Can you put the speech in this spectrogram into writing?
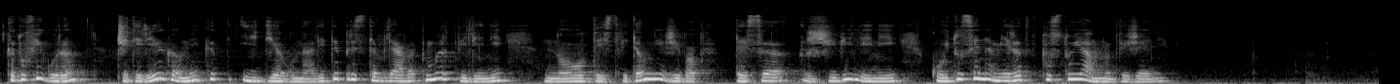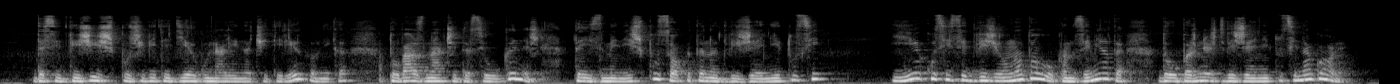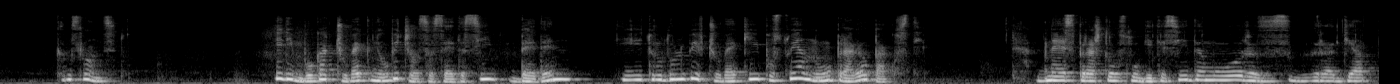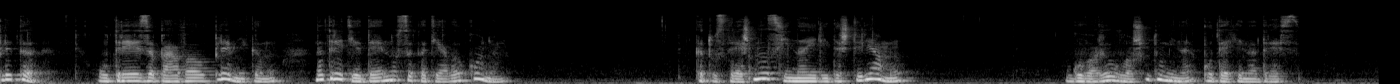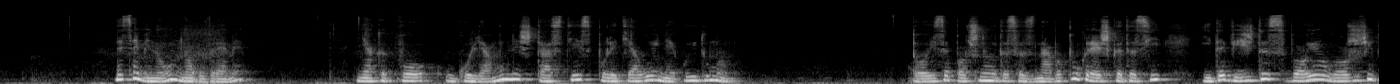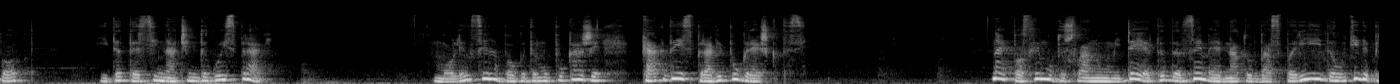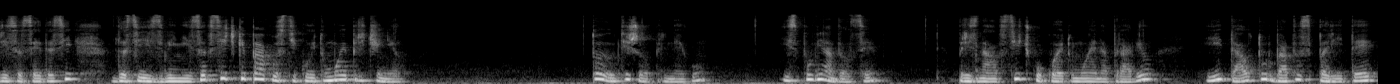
Като фигура, четириъгълникът и диагоналите представляват мъртви линии, но в действителния живот те са живи линии, които се намират в постоянно движение. Да се движиш по живите диагонали на четириъгълника, това значи да се огънеш, да измениш посоката на движението си и ако си се движил надолу към земята, да обърнеш движението си нагоре, към слънцето. Един богат човек не обичал съседа си, беден и трудолюбив човек и постоянно му правил пакости. Днес праща услугите си да му разградят плета. Утре е запавал плевника му. На третия ден усъкътявал коня му. Като срещнал сина или дъщеря му, говорил лоши думи по техен адрес. Не се минало много време. Някакво голямо нещастие сполетяло и него и дума му. Той започнал да съзнава погрешката си и да вижда своя лош живот и да търси начин да го изправи. Молил се на Бога да му покаже как да изправи погрешката си. Най-после му дошла на ум идеята да вземе една турба с пари и да отиде при съседа си да се извини за всички пакости, които му е причинил. Той отишъл при него, изповядал се, признал всичко, което му е направил и дал турбата с парите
